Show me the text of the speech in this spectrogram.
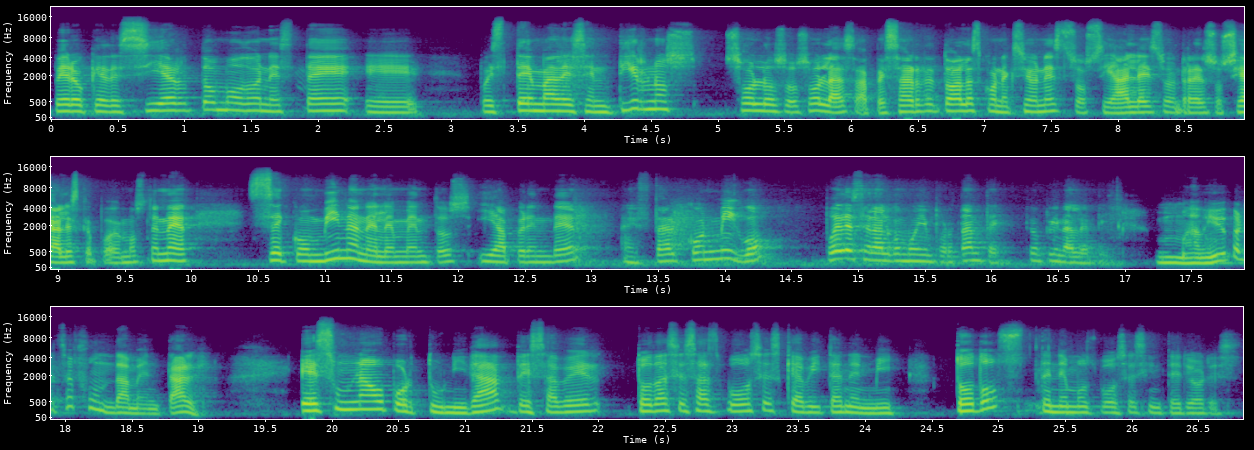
pero que de cierto modo en este eh, pues, tema de sentirnos solos o solas, a pesar de todas las conexiones sociales o en redes sociales que podemos tener, se combinan elementos y aprender a estar conmigo puede ser algo muy importante. ¿Qué opinas, Leti? A mí me parece fundamental. Es una oportunidad de saber todas esas voces que habitan en mí. Todos tenemos voces interiores,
